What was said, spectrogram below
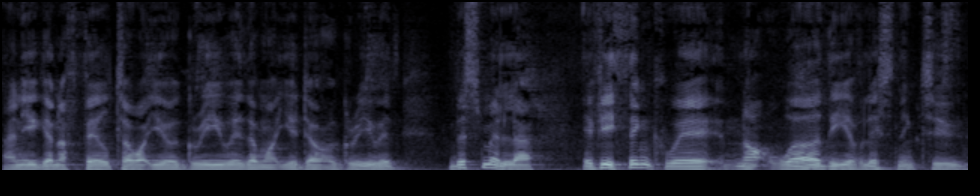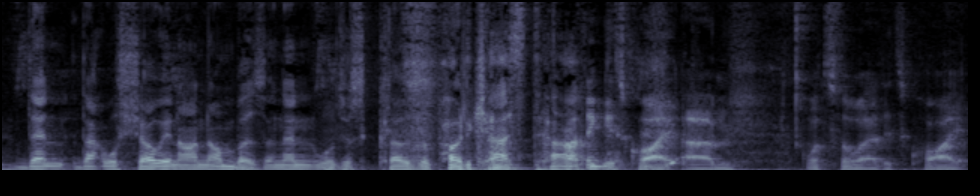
and you're going to filter what you agree with and what you don't agree with, Bismillah. If you think we're not worthy of listening to, then that will show in our numbers, and then we'll just close the podcast down. I think it's quite, um, what's the word? It's quite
